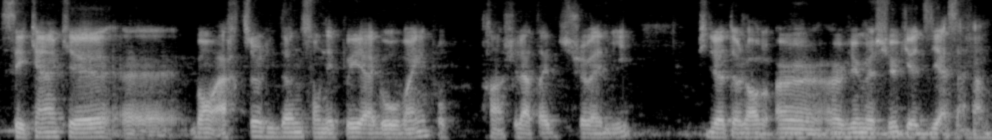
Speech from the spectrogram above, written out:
c'est quand que bon, Arthur il donne son épée à Gauvin pour trancher la tête du chevalier. Puis là, t'as genre un, un, vieux monsieur qui a dit à sa femme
